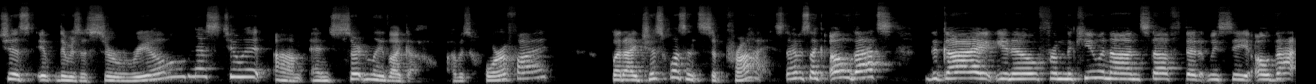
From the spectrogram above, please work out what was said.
just it, there was a surrealness to it, um, and certainly like a, I was horrified, but I just wasn't surprised. I was like, oh, that's the guy, you know, from the QAnon stuff that we see. Oh, that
